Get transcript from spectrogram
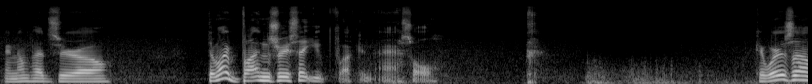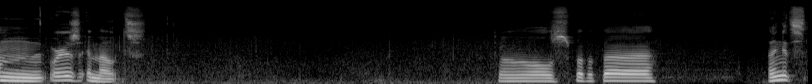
Okay, numpad zero. Did my buttons reset, you fucking asshole? Okay, where's um, where's emotes? Tools, ba ba ba. I think it's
